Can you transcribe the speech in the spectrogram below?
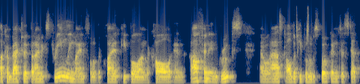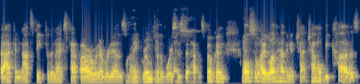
I'll come back to it, but I'm extremely mindful of the quiet people on the call and often in groups. I will ask all the people who've spoken to step back and not speak for the next half hour or whatever it is, Right. make room for Yeah, the voices that haven't spoken. Yes. Also, I love having a chat channel because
